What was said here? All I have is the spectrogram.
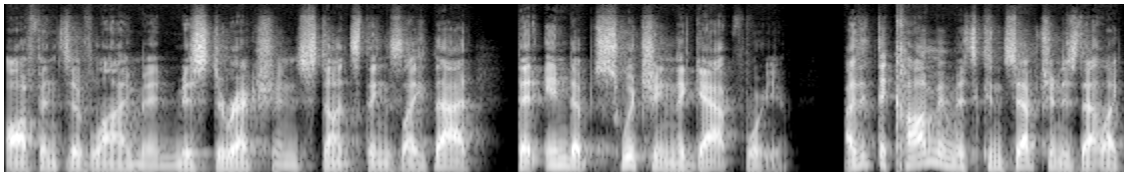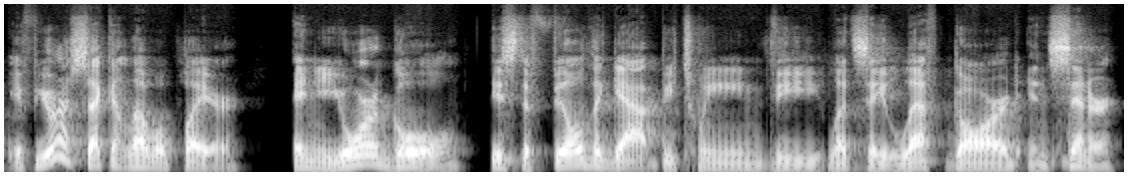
offensive linemen, misdirection, stunts, things like that, that end up switching the gap for you. I think the common misconception is that like if you're a second level player and your goal is to fill the gap between the let's say left guard and center,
